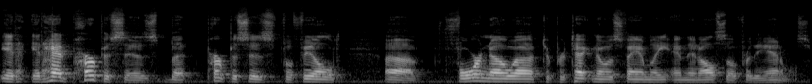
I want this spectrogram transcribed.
It, it had purposes, but purposes fulfilled uh, for Noah, to protect Noah's family, and then also for the animals.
